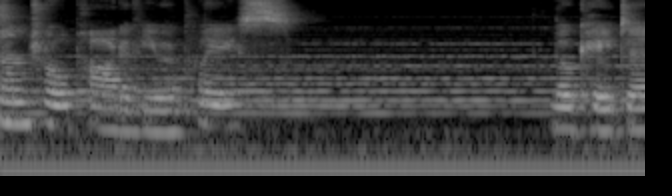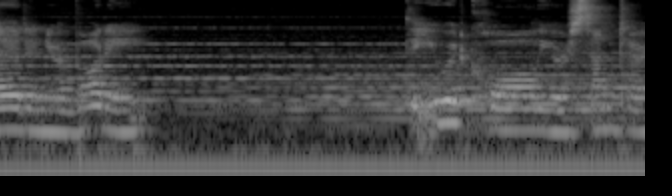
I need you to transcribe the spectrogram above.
Central part of you, a place located in your body that you would call your center.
